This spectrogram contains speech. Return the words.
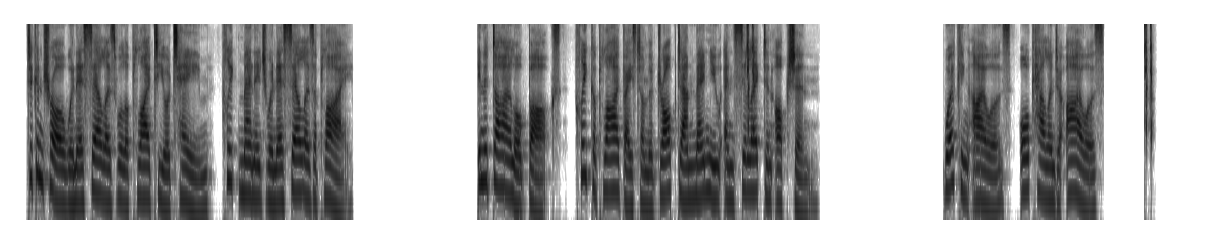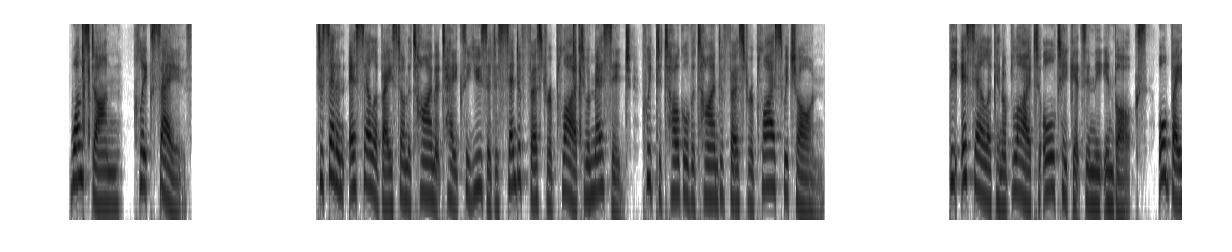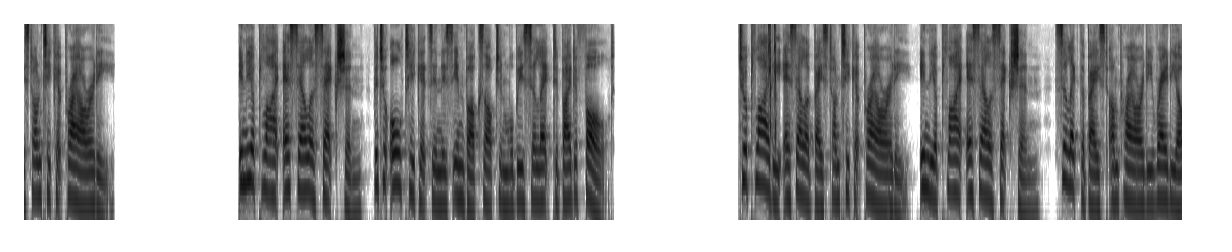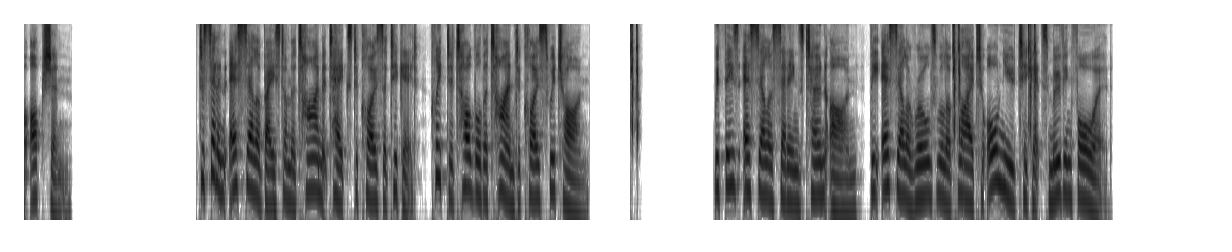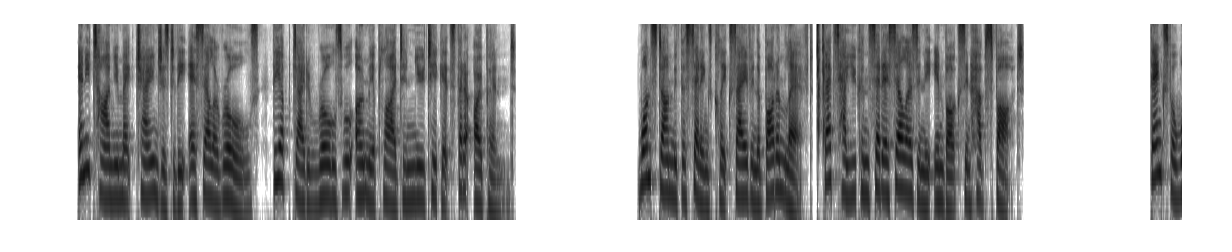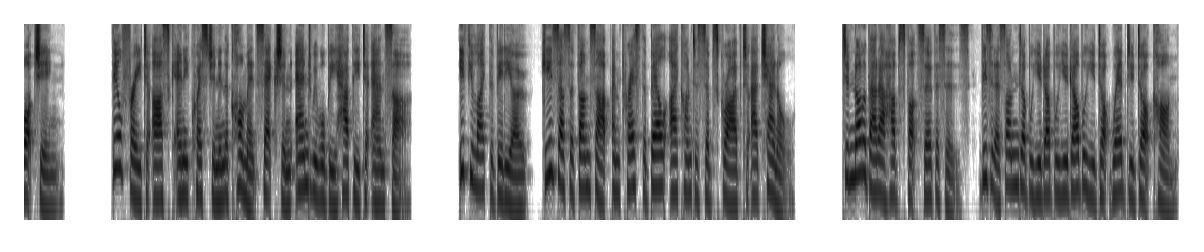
To control when SLAs will apply to your team, click Manage when SLAs apply. In the dialog box, click Apply based on the drop-down menu and select an option working hours, or calendar hours. Once done, click Save. To set an SLA based on the time it takes a user to send a first reply to a message, click to toggle the time to first reply switch on. The SLA can apply to all tickets in the inbox, or based on ticket priority. In the Apply SLA section, the To All Tickets in this inbox option will be selected by default. To apply the SLA based on ticket priority, in the Apply SLA section, select the Based on Priority radio option. To set an SLA based on the time it takes to close a ticket, click to toggle the time to close switch on. With these SLA settings turned on, the SLA rules will apply to all new tickets moving forward. Anytime you make changes to the SLA rules, the updated rules will only apply to new tickets that are opened. Once done with the settings, click Save in the bottom left. That's how you can set SLAs in the inbox in HubSpot. Thanks for watching. Feel free to ask any question in the comments section and we will be happy to answer. If you like the video, give us a thumbs up and press the bell icon to subscribe to our channel. To know about our HubSpot services, visit us on www.webdew.com.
